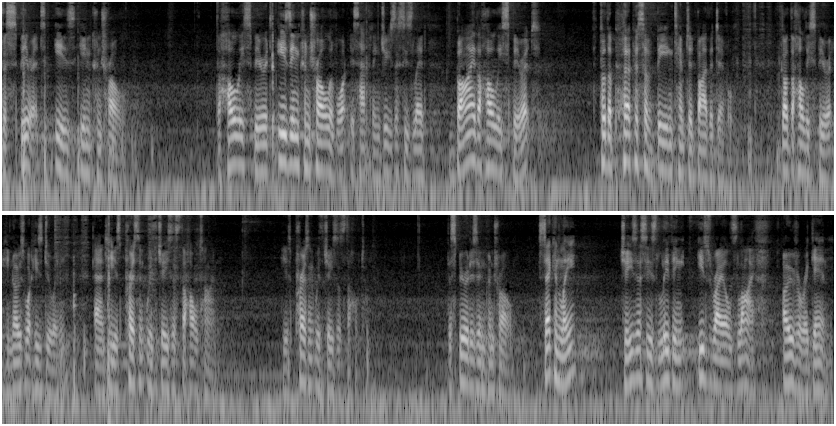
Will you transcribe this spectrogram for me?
the Spirit is in control. The Holy Spirit is in control of what is happening. Jesus is led by the Holy Spirit for the purpose of being tempted by the devil. God the Holy Spirit, He knows what He's doing, and He is present with Jesus the whole time. He is present with Jesus the whole time. The Spirit is in control. Secondly, Jesus is living Israel's life over again.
